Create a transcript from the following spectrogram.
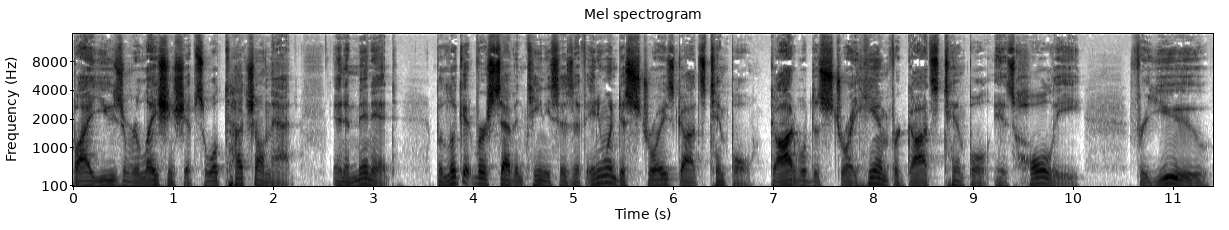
by using relationships. So we'll touch on that in a minute. But look at verse 17. He says, If anyone destroys God's temple, God will destroy him, for God's temple is holy, for you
